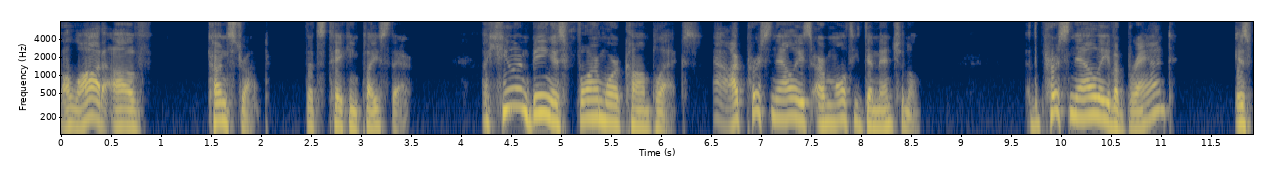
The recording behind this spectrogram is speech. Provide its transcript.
a lot of construct that's taking place there. A human being is far more complex. Our personalities are multidimensional. The personality of a brand is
